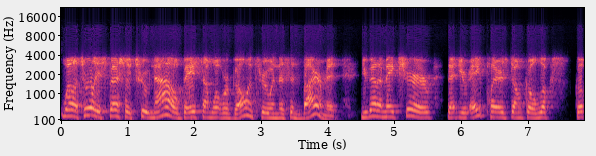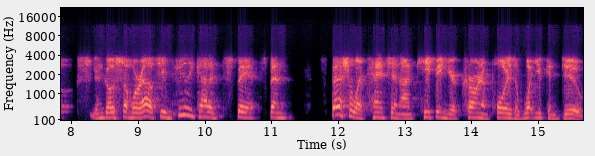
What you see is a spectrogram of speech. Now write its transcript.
Well, it's really especially true now based on what we're going through in this environment. You got to make sure that your A players don't go look, look and go somewhere else. You really got to spend special attention on keeping your current employees and what you can do.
